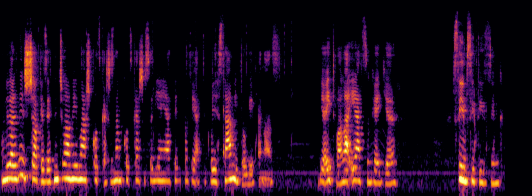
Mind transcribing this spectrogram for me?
mivel nincs csak, ezért nincs valami más kockás, ez nem kockás az, hogy ilyen játékokat játszik, vagy a számítógépen az. Ja, itt van, játszunk egy uh, SimCities-ünk.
